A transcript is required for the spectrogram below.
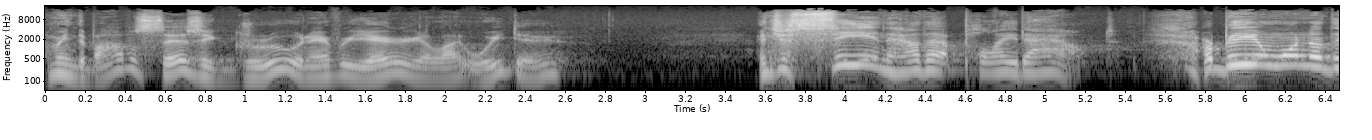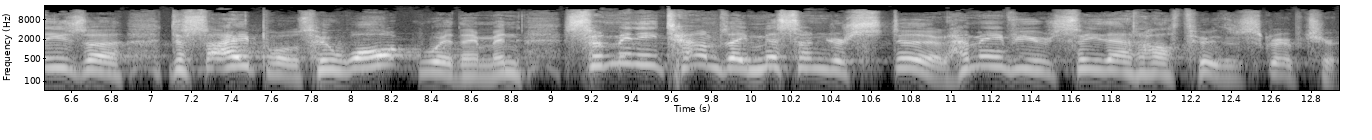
I mean, the Bible says he grew in every area like we do. And just seeing how that played out. Or being one of these uh, disciples who walked with him, and so many times they misunderstood. How many of you see that all through the scripture?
